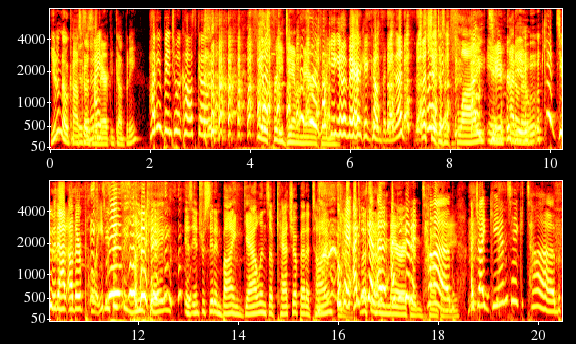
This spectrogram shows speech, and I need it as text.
You don't know Costco's Isn't an it? American company. Have you been to a Costco? feels pretty damn It's a American. fucking an American company. That's that shit doesn't fly. How in, dare I don't you? know. you can't do that other places. Do you think the UK is interested in buying gallons of ketchup at a time? Okay, I can get a I can get a tub, company. a gigantic tub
